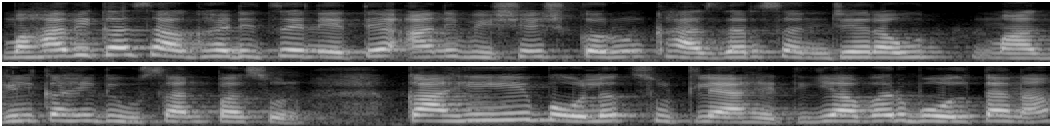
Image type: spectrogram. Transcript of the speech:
महाविकास आघाडीचे नेते आणि विशेष करून खासदार संजय राऊत मागील काही दिवसांपासून काहीही बोलत सुटले आहेत. यावर बोलताना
